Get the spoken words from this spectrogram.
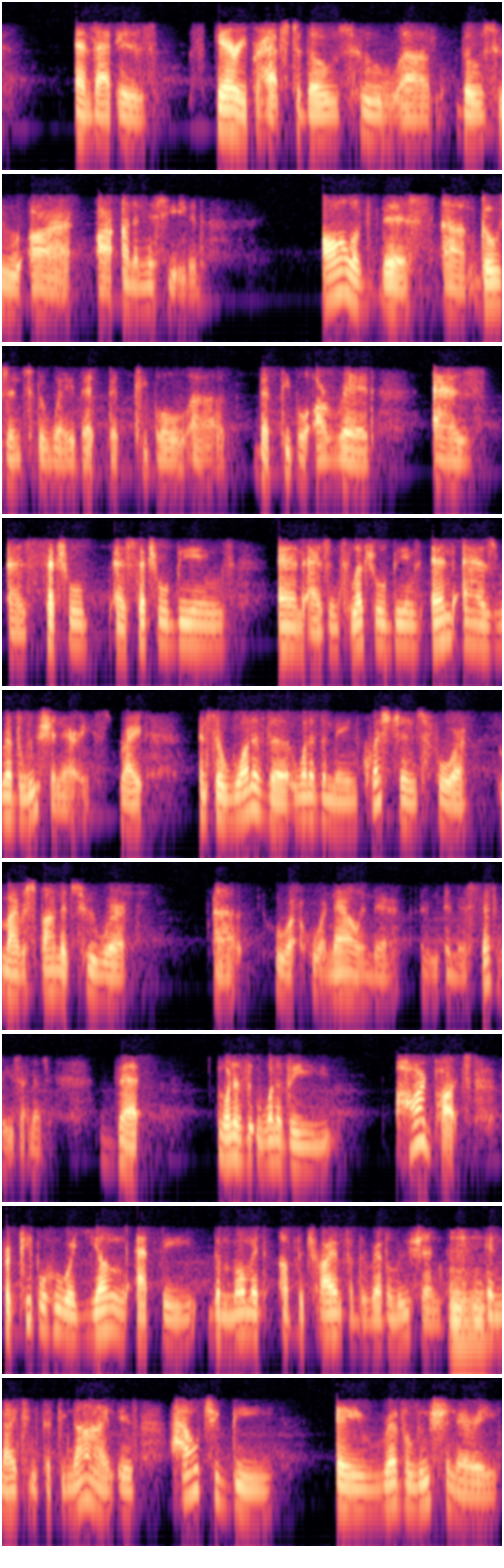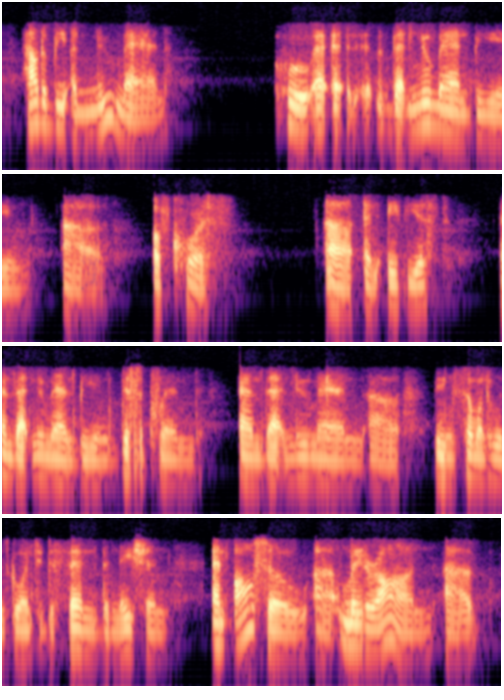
and that is scary perhaps to those who uh, those who are are uninitiated. All of this um, goes into the way that that people uh, that people are read as as sexual as sexual beings and as intellectual beings and as revolutionaries, right? And so one of the one of the main questions for my respondents who were uh, who are who are now in their in, in their seventies, I mentioned that one of the, one of the hard parts for people who were young at the the moment of the triumph of the revolution mm-hmm. in 1959 is how to be a revolutionary, how to be a new man who uh, uh, that new man being uh, of course uh, an atheist and that new man being disciplined and that new man uh, being someone who is going to defend the nation and also uh, later on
